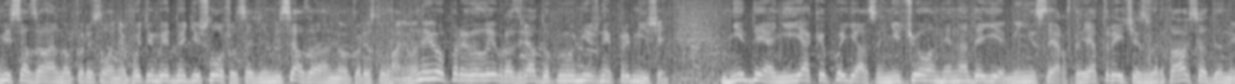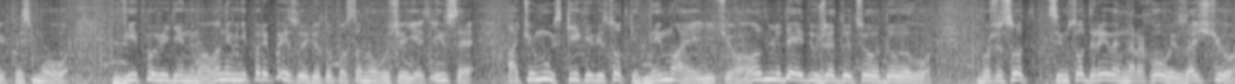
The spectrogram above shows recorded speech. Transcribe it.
місця загального користування. Потім видно дійшло, що це місця загального користування. Вони його перевели в розряд допоміжних приміщень. Ніде ніяких пояснень, нічого не надає міністерство. Я тричі звертався до них письмово. Відповіді немає. Вони мені переписують оту постанову, що є, і все. А чому скільки відсотків немає нічого? От людей вже до цього довело. Бо 600-700 гривень нараховують за що?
